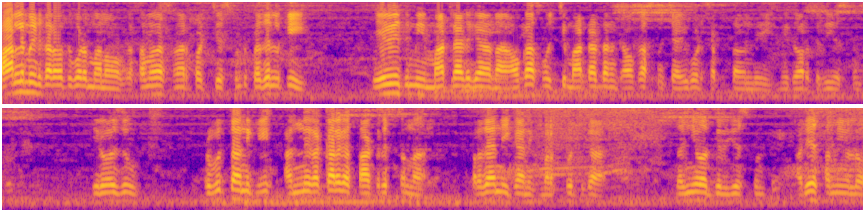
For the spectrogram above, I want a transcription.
పార్లమెంట్ తర్వాత కూడా మనం ఒక సమావేశం ఏర్పాటు చేసుకుంటూ ప్రజలకి ఏవైతే మీ మాట్లాడగా అవకాశం వచ్చి మాట్లాడడానికి అవకాశం వచ్చి అవి కూడా చెప్తామని మీ ద్వారా తెలియజేసుకుంటూ. ఈరోజు ప్రభుత్వానికి అన్ని రకాలుగా సహకరిస్తున్న ప్రజానీకానికి మనస్ఫూర్తిగా ధన్యవాదాలు తెలియజేసుకుంటూ అదే సమయంలో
